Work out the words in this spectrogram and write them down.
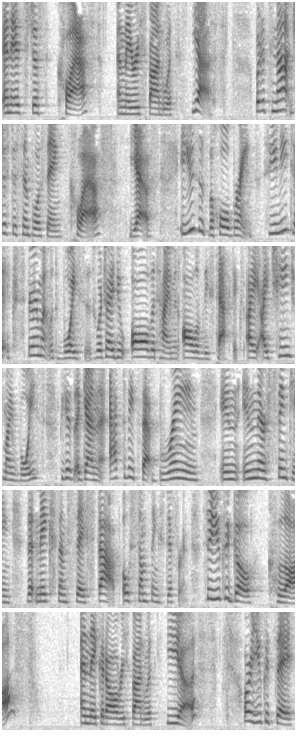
And it's just class, and they respond with yes. But it's not just as simple as saying class, yes. It uses the whole brain. So you need to experiment with voices, which I do all the time in all of these tactics. I, I change my voice because, again, it activates that brain in, in their thinking that makes them say, stop, oh, something's different. So you could go, class, and they could all respond with yes. Or you could say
